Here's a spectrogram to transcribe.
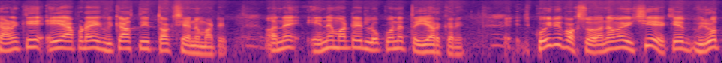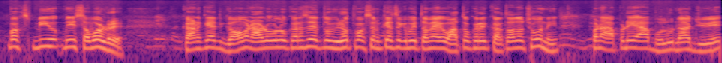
કારણ કે એ આપણા એક વિકાસની તક છે એના માટે. અને એને માટે લોકોને તૈયાર કરે. કોઈ બી પક્ષ હોય અને અમે ઈચ્છીએ કે વિરોધ પક્ષ બી સબળ રહે. કારણ કે ગવર્મેન્ટ આડું ઓલું કરશે તો વિરોધ પક્ષ કહેશે કે ભાઈ તમે વાતો કરી કરતા તો છો નહીં. પણ આપણે આ ભૂલું ના જોઈએ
